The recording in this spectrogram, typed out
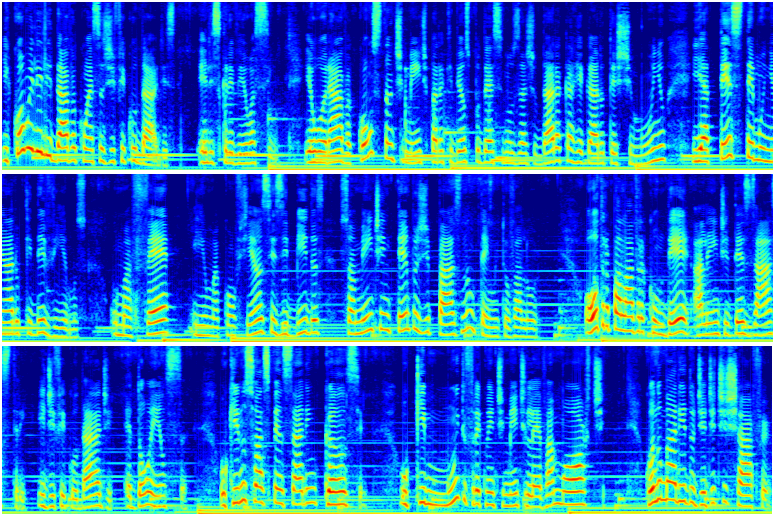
E como ele lidava com essas dificuldades? Ele escreveu assim: Eu orava constantemente para que Deus pudesse nos ajudar a carregar o testemunho e a testemunhar o que devíamos. Uma fé e uma confiança exibidas somente em tempos de paz não tem muito valor. Outra palavra com D, além de desastre e dificuldade, é doença, o que nos faz pensar em câncer, o que muito frequentemente leva à morte. Quando o marido de Edith Schaffer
